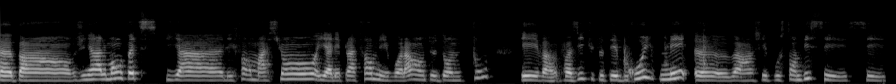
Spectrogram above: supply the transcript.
euh, ben, généralement, en fait, il y a les formations, il y a les plateformes, et voilà, on te donne tout, et ben, vas-y, tu te débrouilles. Mais euh, ben, chez Boostambi, c'est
